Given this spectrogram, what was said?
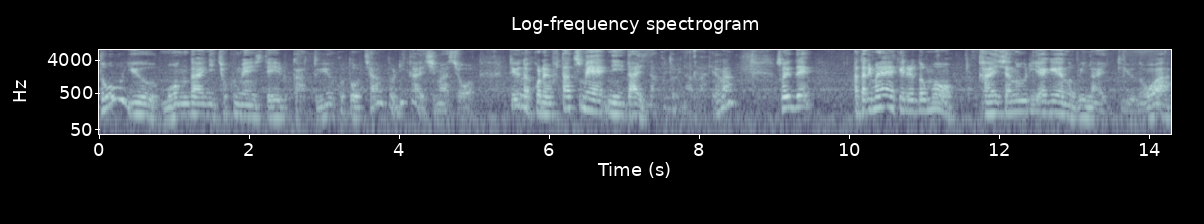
どういう問題に直面しているかということをちゃんと理解しましょうっていうのはこれ2つ目に大事なことになるわけやな。それで当たり前やけれども会社の売り上げが伸びないっていうのは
